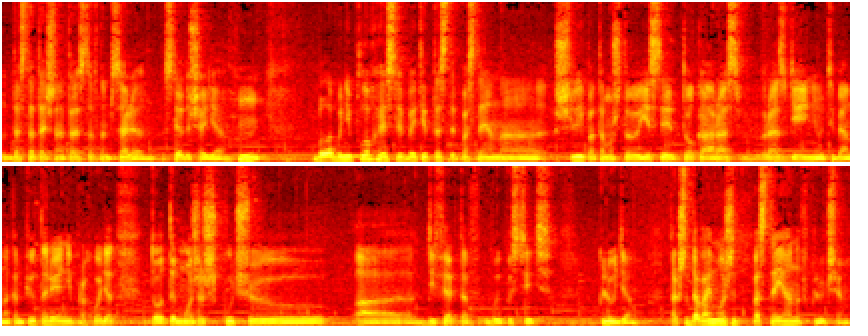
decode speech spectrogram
достаточно тестов написали, следующая идея, хм, было бы неплохо, если бы эти тесты постоянно шли, потому что если только раз, раз в день у тебя на компьютере они проходят, то ты можешь кучу а, дефектов выпустить к людям. Так что давай, может, постоянно включим.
